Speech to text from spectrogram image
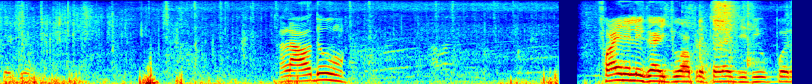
કરજો. હાલ, આવો દઉં. ફાઇનલી ગાય જો આપણે ચડાવી દીધી ઉપર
